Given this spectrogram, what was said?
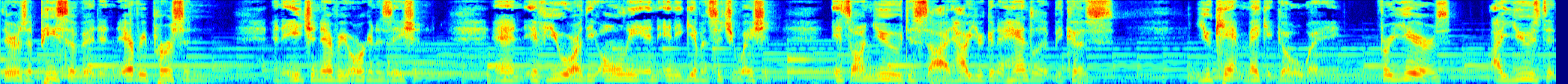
There is a piece of it in every person and each and every organization. And if you are the only in any given situation, it's on you to decide how you're going to handle it because you can't make it go away. For years, I used it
